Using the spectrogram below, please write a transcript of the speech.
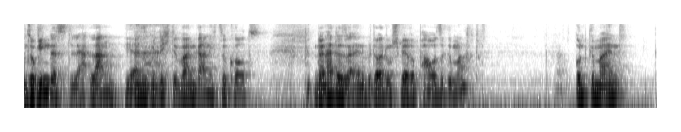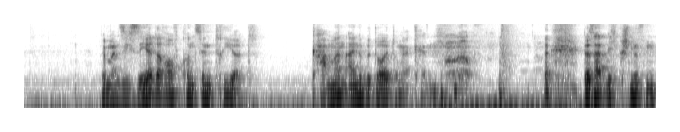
Und so ging das la- lang. Ja. Diese Gedichte waren gar nicht so kurz. Und dann hat er so eine bedeutungsschwere Pause gemacht und gemeint, wenn man sich sehr darauf konzentriert, kann man eine Bedeutung erkennen. Das hat mich geschmissen.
